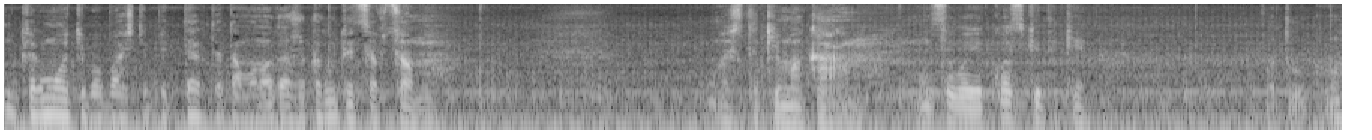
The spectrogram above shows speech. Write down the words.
Ну, кермо, типу, бачите, підтерте, там воно навіть крутиться в цьому. Ось таким макаром. Лицевої коски такі. Потулку.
